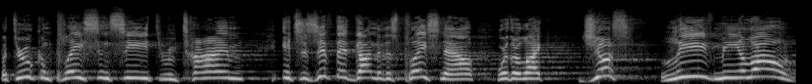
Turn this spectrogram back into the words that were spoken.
But through complacency, through time, it's as if they've gotten to this place now where they're like, just leave me alone.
